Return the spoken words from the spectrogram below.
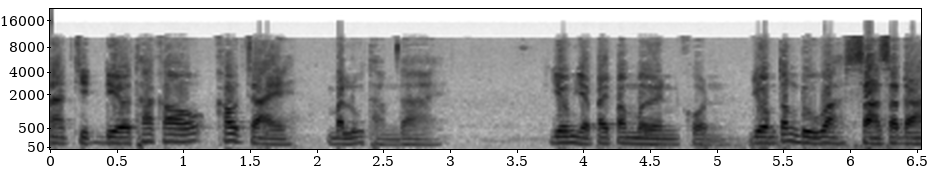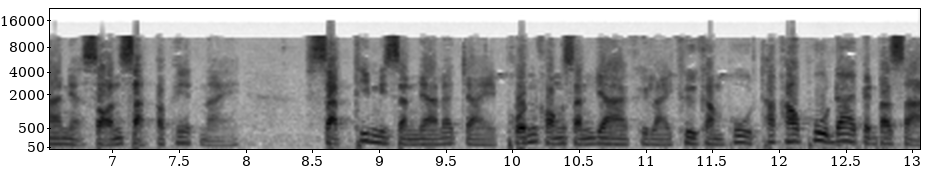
ณะจิตเดียวถ้าเขาเข้าใจบรรลุธรรมได้โยมอย่าไปประเมินคนโยมต้องดูว่าศาสดาเนี่ยสอนสัตว์ประเภทไหน สัตว์ที่มีสัญญาและใจ ผลของสัญญาคืออะไรคือคำพูด ถ้าเขาพูดได้เป็นภาษา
